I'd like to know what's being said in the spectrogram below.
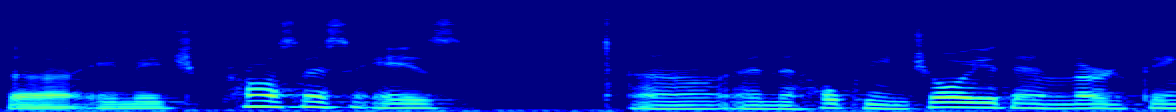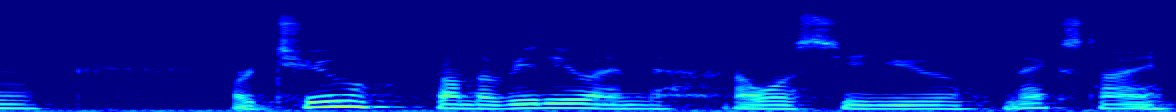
the image processing is. Uh, and I hope you enjoy it and learn things or two from the video and I will see you next time.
